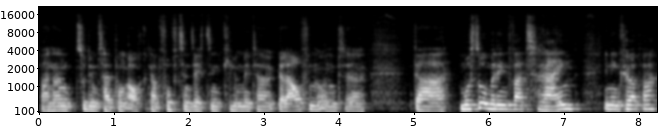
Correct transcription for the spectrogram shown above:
Waren dann zu dem Zeitpunkt auch knapp 15, 16 Kilometer gelaufen und äh, da musste unbedingt was rein in den Körper.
